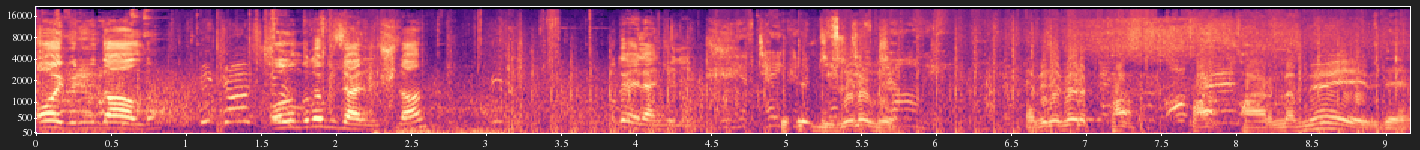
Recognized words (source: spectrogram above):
Oy birini daha aldım. Oğlum bu da güzelmiş lan. Bu da eğlenceliymiş. Güzel oluyor. Ya bir de böyle pa- pa- parlamıyor ya evde.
